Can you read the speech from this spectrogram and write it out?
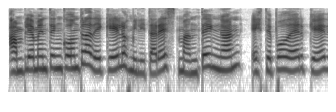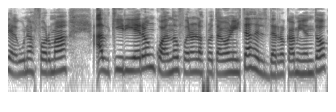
ampliamente en contra de que los militares mantengan este poder que de alguna forma adquirieron cuando fueron los protagonistas del derrocamiento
